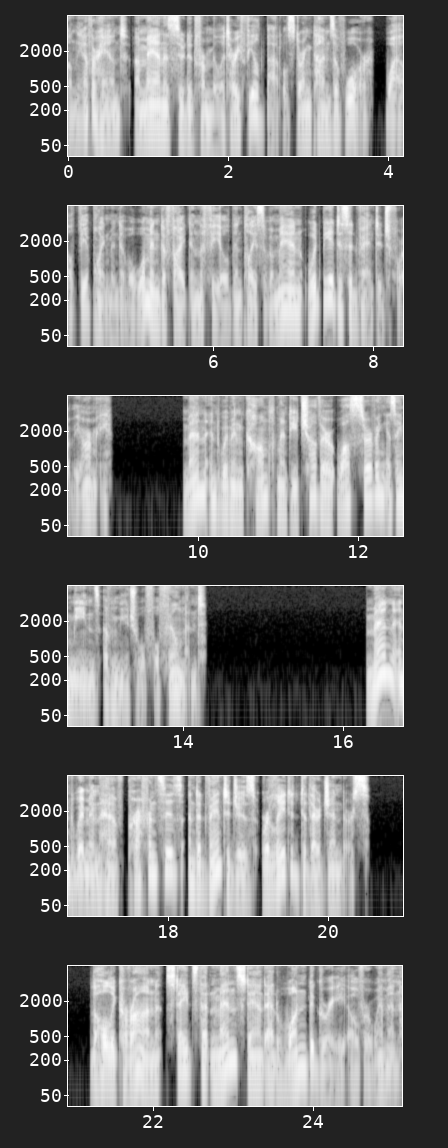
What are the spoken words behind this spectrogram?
On the other hand, a man is suited for military field battles during times of war, while the appointment of a woman to fight in the field in place of a man would be a disadvantage for the army men and women complement each other while serving as a means of mutual fulfillment. Men and women have preferences and advantages related to their genders. The Holy Quran states that men stand at one degree over women.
